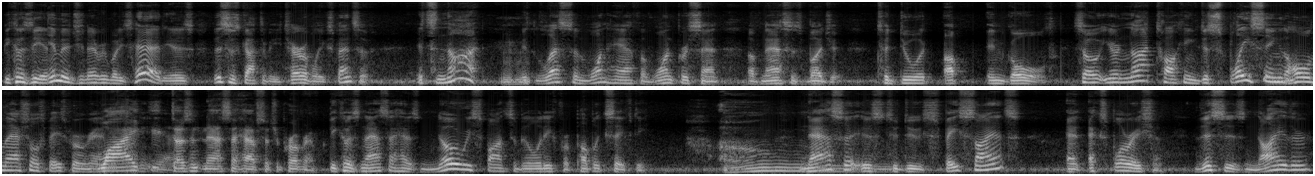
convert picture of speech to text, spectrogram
Because the image in everybody's head is this has got to be terribly expensive. It's not. Mm-hmm. It's less than one half of 1% of NASA's budget to do it up in gold. So you're not talking displacing the whole National Space Program. Why yeah doesn't NASA have such a program? because NASA has no responsibility for public safety. Oh. NASA is to do space science and exploration. This is neither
